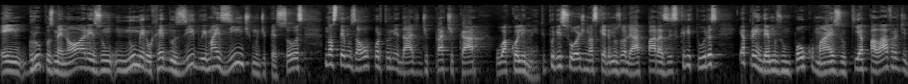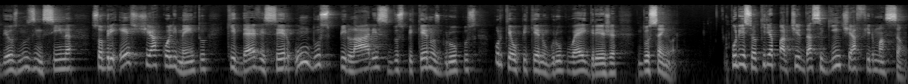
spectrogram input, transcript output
em grupos menores, um, um, número reduzido e mais íntimo de pessoas, nós temos a oportunidade de praticar o acolhimento. E por isso hoje nós queremos olhar para as Escrituras e aprendermos um pouco mais o que a palavra de Deus nos ensina sobre este acolhimento que deve ser um dos pilares dos pequenos grupos, porque o pequeno grupo é a igreja do Senhor. Por isso eu queria partir da seguinte afirmação:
